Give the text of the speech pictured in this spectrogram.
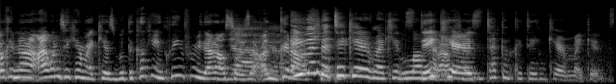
Okay, no, no, I want to take care of my kids, but the cooking and clean for me that also is a yeah. good Even option. Even to take care of my kids, Love daycare is technically taking care of my kids.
